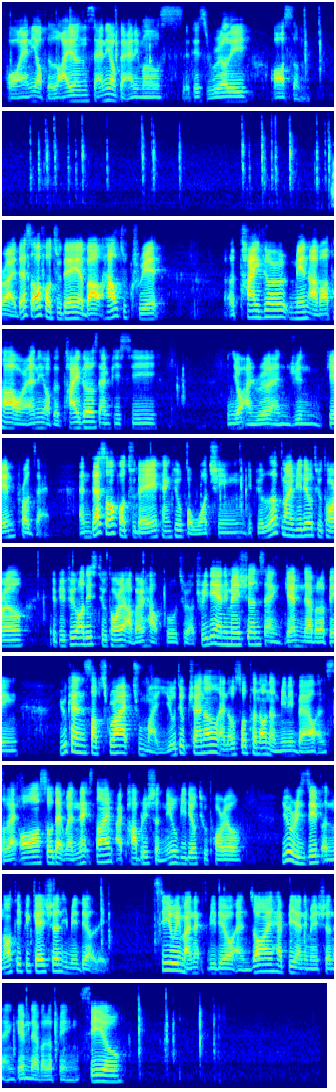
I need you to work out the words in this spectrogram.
or any of the lions any of the animals. It is really awesome alright that's all for today about how to create a tiger main avatar or any of the tigers NPC in your Unreal Engine game project. And that's all for today. Thank you for watching. If you love my video tutorial if you feel all these tutorials are very helpful to your 3D animations and game developing you can subscribe to my YouTube channel and also turn on the mini bell and select all so that when next time I publish a new video tutorial you'll receive a notification immediately. See you in my next video. Enjoy happy animation and game developing. See you.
